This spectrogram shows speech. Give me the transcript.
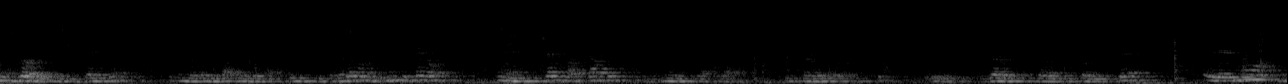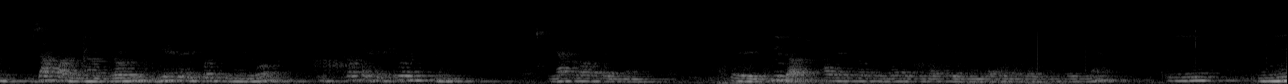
niezgody w pewnym sensie, bo to nie zawsze było tak pięknie i kolorowo, w wyniku czego y, Czesław Czapów, nie wiem czy akurat przeczytał Związek Krzyżowo-Skutkowy Listy, y, no zapadł na zdrowiu, nie wtedy w Polsce nie było i trochę się czułem mm, jako ten y, Judasz, ale to ten Judasza, jeżeli nie zapomnę, to rozwinę. I nie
